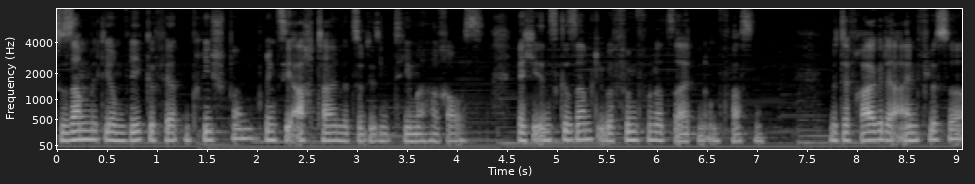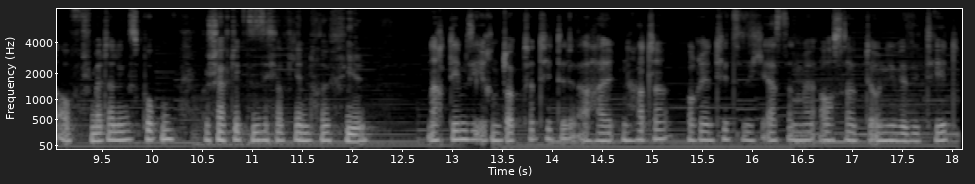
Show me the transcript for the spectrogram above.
Zusammen mit ihrem Weggefährten Prischbam bringt sie acht Teile zu diesem Thema heraus, welche insgesamt über 500 Seiten umfassen. Mit der Frage der Einflüsse auf Schmetterlingspuppen beschäftigt sie sich auf jeden Fall viel. Nachdem sie ihren Doktortitel erhalten hatte, orientierte sie sich erst einmal außerhalb der Universität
